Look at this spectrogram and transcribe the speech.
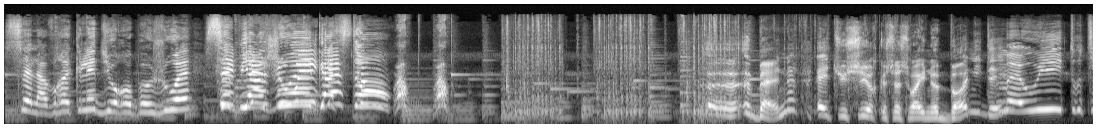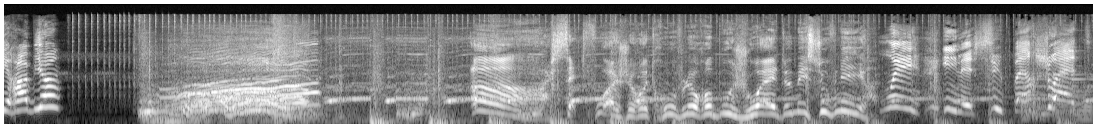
C'est la vraie clé du robot jouet. C'est bien joué, Gaston euh, ben, es-tu sûr que ce soit une bonne idée Mais oui, tout ira bien. Ah Cette fois, je retrouve le robot jouet de mes souvenirs. Oui, il est super chouette.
